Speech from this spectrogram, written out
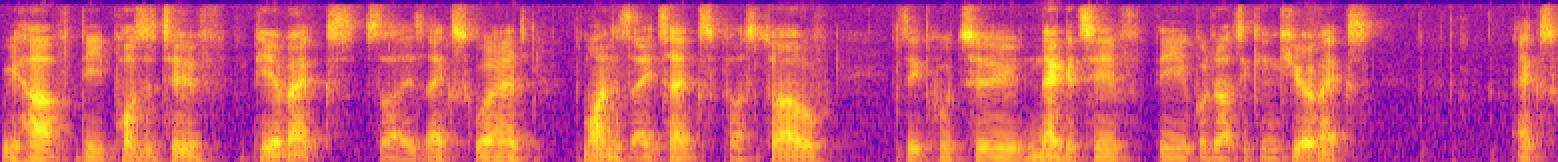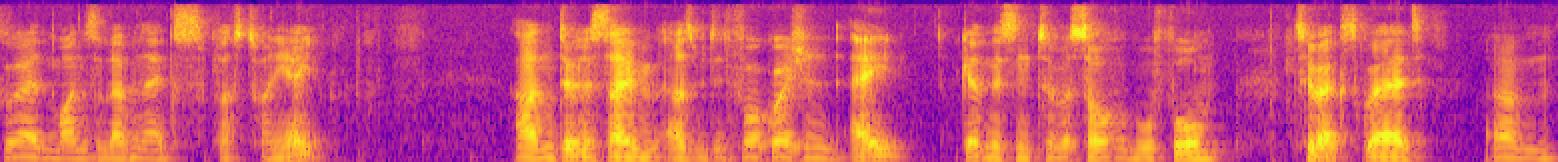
we have the positive p of x, so that is x squared minus 8x plus 12 is equal to negative the quadratic in q of x, x squared minus 11x plus 28. And doing the same as we did for equation A, getting this into a solvable form, 2x squared um,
